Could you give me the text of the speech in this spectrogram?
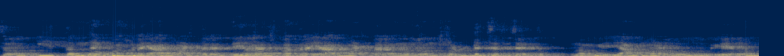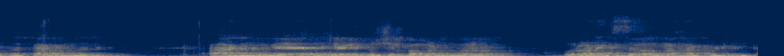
ಸೊ ಈ ತಂದೆ ಪಾತ್ರ ಯಾರು ಮಾಡ್ತಾರೆ, ದೇವರಾಜ್ ಪಾತ್ರ ಯಾರು ಮಾಡ್ತಾರೆ ಅನ್ನೋದು ಒಂದು ದೊಡ್ಡ ಚರ್ಚೆ ಆಯ್ತು. ನಮ್ಗೆ ಯಾರು ಮಾಡ್ಬೋದು, ಏನು ಅಂತ ಪ್ರಾರಂಭದಲ್ಲಿ. ಆಗ ನಮ್ಗೆ ಹೇಳಿದ್ದು ಶಿಲ್ಪಾ ಮೇಡಮ್ ಅವರು. ಪುರಾಣಿಕ್ ಸರ್ವನ್ನ ಹಾಕೊಡಿ ಅಂತ.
